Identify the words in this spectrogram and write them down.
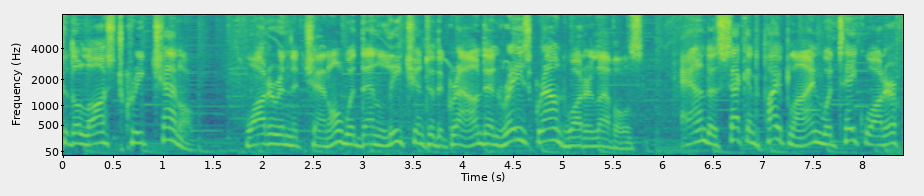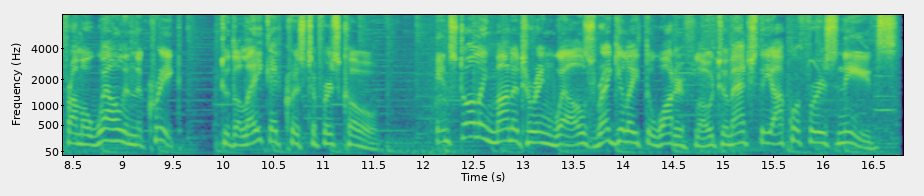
to the Lost Creek Channel. Water in the channel would then leach into the ground and raise groundwater levels, and a second pipeline would take water from a well in the creek to the lake at Christopher's Cove. Installing monitoring wells regulate the water flow to match the aquifer's needs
